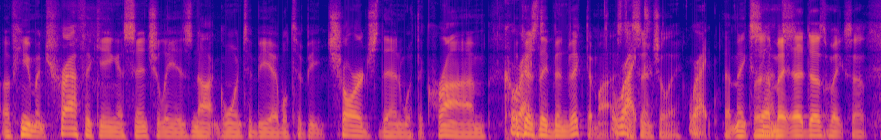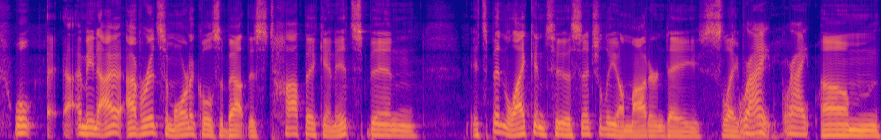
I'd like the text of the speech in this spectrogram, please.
of human trafficking essentially is not going to be able to be charged then with the crime because they've been victimized, Right. essentially. Right. That makes That, sense. ma- that does make sense. Well, I mean, I, I've read some articles about this topic, and it's been it's been likened to essentially a modern day slavery. right, right. Um,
